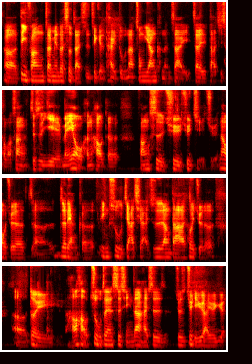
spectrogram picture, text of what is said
呃，地方在面对社宅是这个态度，那中央可能在在打击草稿上，就是也没有很好的。方式去去解决，那我觉得呃这两个因素加起来，就是让大家会觉得呃对于好好住这件事情，但还是就是距离越来越远。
